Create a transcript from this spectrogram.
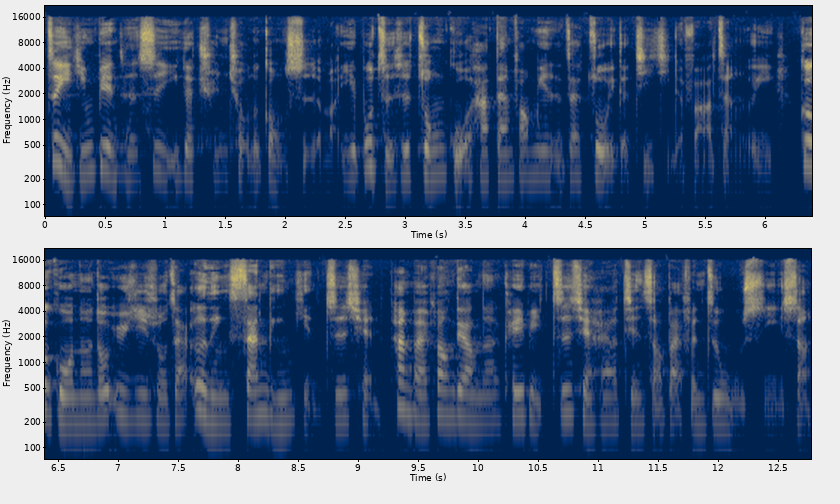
这已经变成是一个全球的共识了嘛，也不只是中国它单方面的在做一个积极的发展而已。各国呢都预计说，在二零三零年之前，碳排放量呢可以比之前还要减少百分之五十以上，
